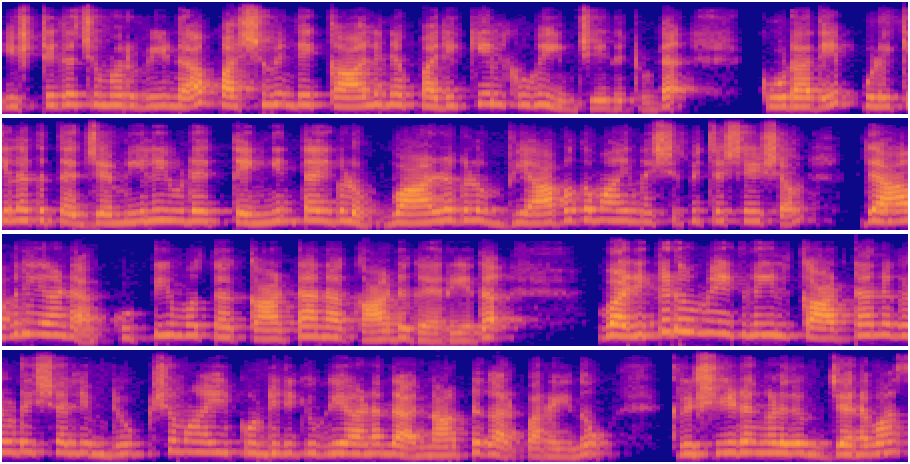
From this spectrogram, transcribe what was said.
ഇഷ്ടിക ചുമർ വീണ് പശുവിന്റെ കാലിന് പരിക്കേൽക്കുകയും ചെയ്തിട്ടുണ്ട്. കൂടാതെ പുളിക്കലകത്ത് ജമീലയുടെ തെങ്ങിൻ തൈകളും വാഴകളും വ്യാപകമായി നശിപ്പിച്ച ശേഷം രാവിലെയാണ് കുട്ടിയുമൊത്ത് കാട്ടാന കാട് കയറിയത്. വഴിക്കടവ് മേഖലയിൽ കാട്ടാനകളുടെ ശല്യം രൂക്ഷമായി കൊണ്ടിരിക്കുകയാണെന്ന് നാട്ടുകാർ പറയുന്നു. കൃഷിയിടങ്ങളിലും ജനവാസ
